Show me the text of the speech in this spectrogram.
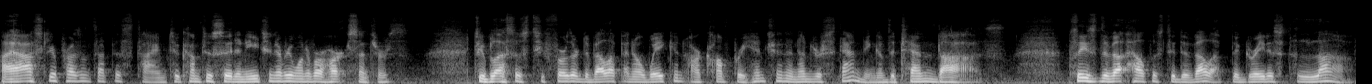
I ask your presence at this time to come to sit in each and every one of our heart centers, to bless us to further develop and awaken our comprehension and understanding of the ten das. Please help us to develop the greatest love,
